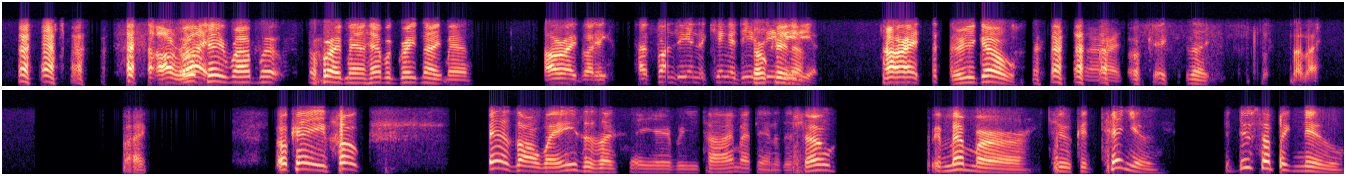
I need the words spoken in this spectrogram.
All right. Okay, Rob. All right, man. Have a great night, man. All right, buddy. Have fun being the king of DC Okay, now. All right. There you go. All right. Okay. Good night. Bye bye. Bye. Okay, folks. As always, as I say every time at the end of the show, remember to continue to do something new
